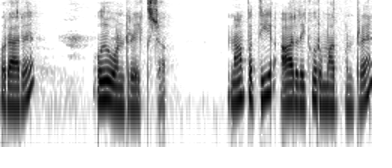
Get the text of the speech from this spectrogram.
ஒரு அரை ஒரு ஒன்றரை எக்ஸ்ட்ரா நாற்பத்தி ஆறரைக்கு ஒரு மார்க் பண்ணுறேன்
